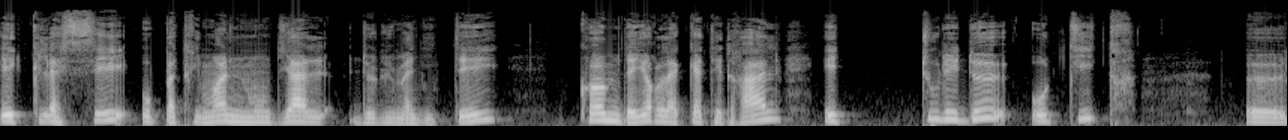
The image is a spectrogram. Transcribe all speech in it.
est classé au patrimoine mondial de l'humanité, comme d'ailleurs la cathédrale, et tous les deux au titre euh,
